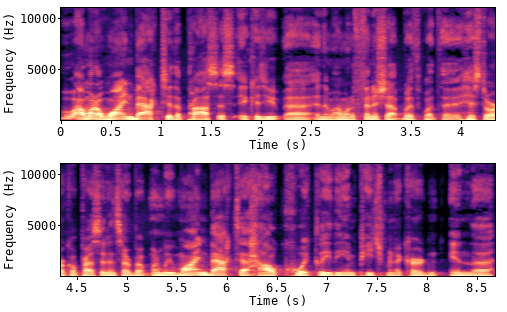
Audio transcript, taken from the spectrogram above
I want to wind back to the process because you, uh, and then I want to finish up with what the historical precedents are. But when we wind back to how quickly the impeachment occurred in the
